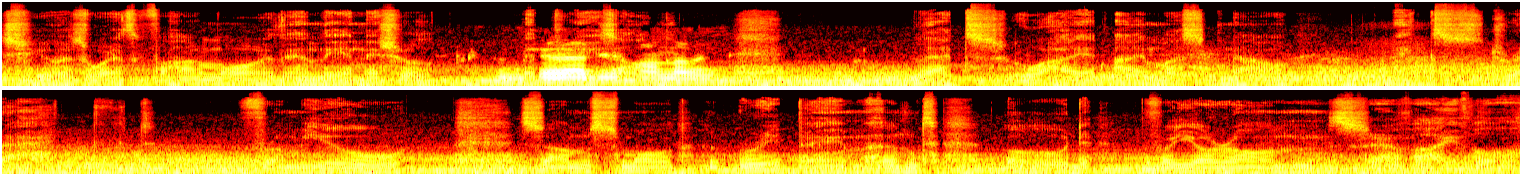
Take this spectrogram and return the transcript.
she was worth far more than the initial appraisal. That's why I must now extract from you some small repayment owed for your own survival.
